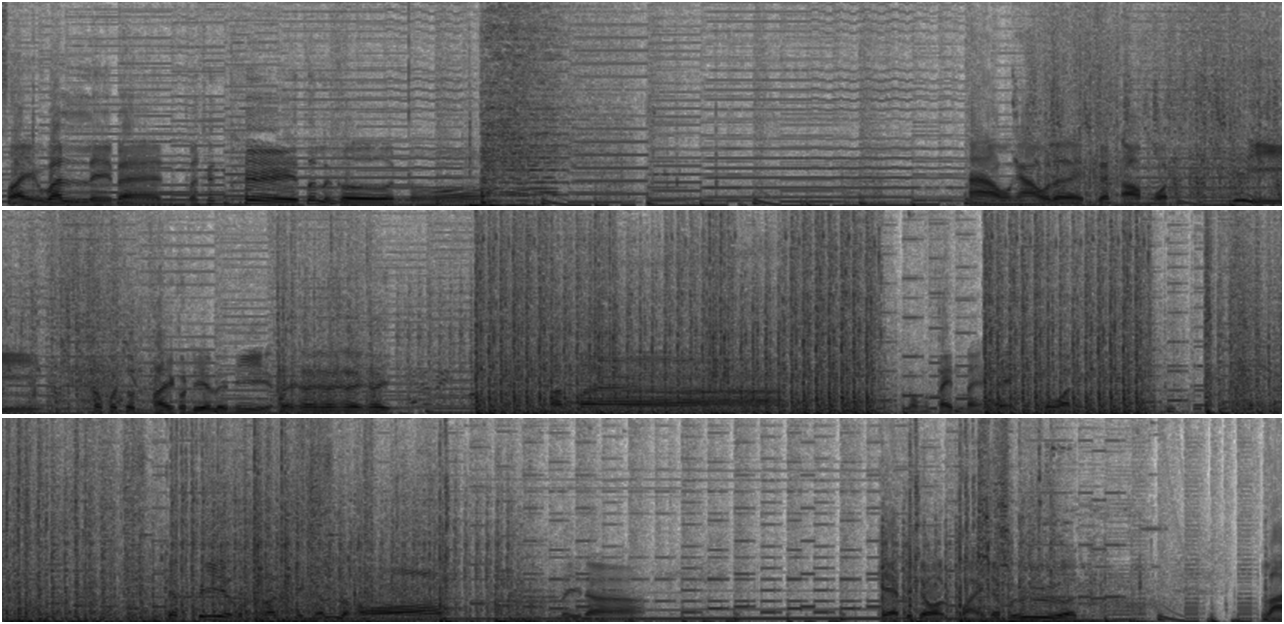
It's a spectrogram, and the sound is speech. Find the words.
ใส่แว่นเลแบนมันช่างเท่ซะเหลือเกินเนาะอ้าวเหงาเลยเพื่อนออมหมดอีต้องมาจนภัยคนเดียวเหรอนี่เฮ้ยเฮ้ยเฮ้ยเฮ้ยเฮ้ยทันมา ลงเต็นท์ไปเฮ้ยอีกตัวหนึงแกเปรี้ยวกับฉันอย่างนั้นเหรอไม่น่าแกไปโดดไหวนะเพื่อนลา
